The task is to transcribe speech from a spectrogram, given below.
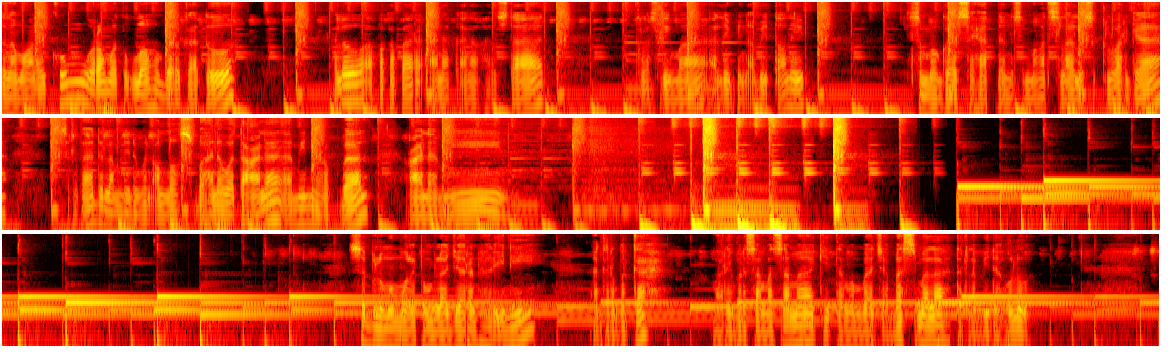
Assalamualaikum warahmatullahi wabarakatuh. Halo apa kabar anak-anak Ustadz? Kelas 5 Ali bin Abi Thalib. Semoga sehat dan semangat selalu sekeluarga Serta dalam lindungan Allah subhanahu wa ta'ala. Amin ya rabbal alamin. Sebelum memulai pembelajaran hari ini, agar berkah, mari bersama-sama kita membaca basmalah terlebih dahulu.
